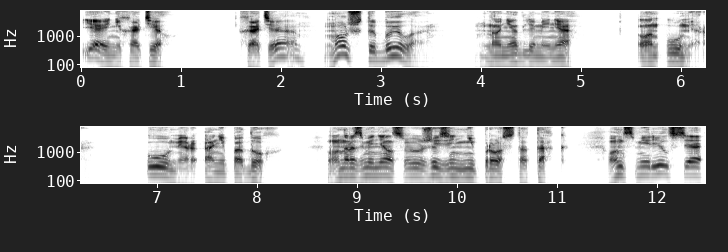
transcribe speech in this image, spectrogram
Я и не хотел. Хотя, может, и было, но не для меня. Он умер. Умер, а не подох. Он разменял свою жизнь не просто так. Он смирился,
